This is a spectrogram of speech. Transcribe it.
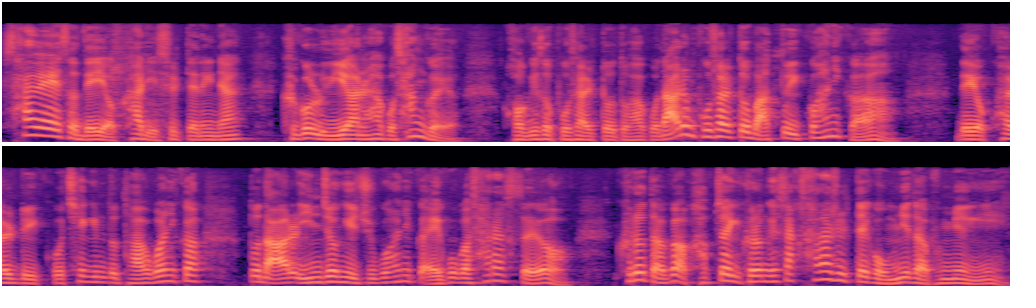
사회에서 내 역할이 있을 때는 그냥 그걸로 위안을 하고 산 거예요. 거기서 보살도도 하고 나름 보살도 맛도 있고 하니까 내 역할도 있고 책임도 다 하고 하니까 또 나를 인정해주고 하니까 에고가 살았어요. 그러다가 갑자기 그런 게 싹 사라질 때가 옵니다. 분명히.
